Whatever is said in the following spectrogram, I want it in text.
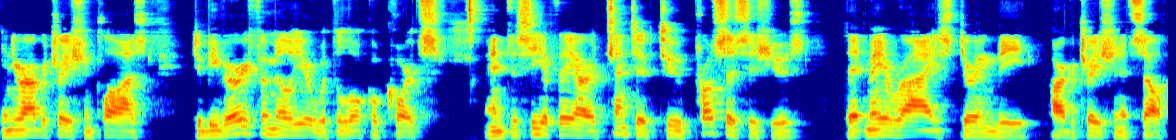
in your arbitration clause to be very familiar with the local courts and to see if they are attentive to process issues that may arise during the arbitration itself.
